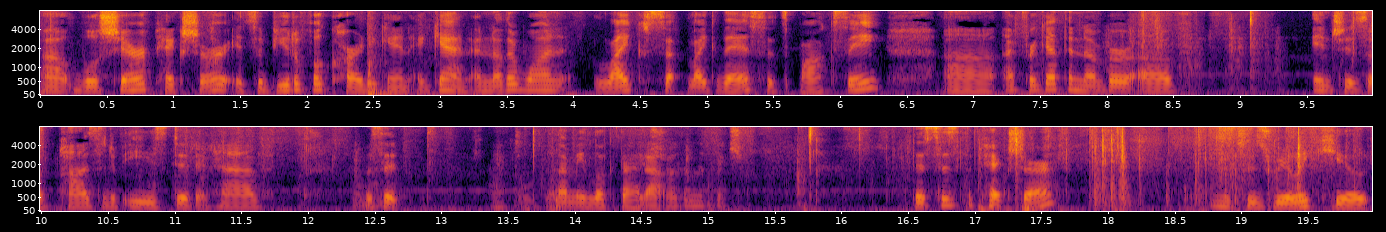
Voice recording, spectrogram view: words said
Uh, we'll share a picture. It's a beautiful cardigan. Again, another one like like this. It's boxy. Uh, I forget the number of inches of positive ease. Did it have? Was it? Let me look that up. them the picture. This is the picture. which is really cute.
